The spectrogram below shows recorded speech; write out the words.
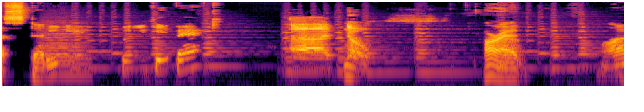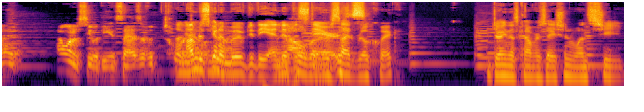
us study you when you get back? Uh, no. All right. Well, I I want to see what the insides of a toy. I'm just gonna move to the end I'm of gonna the pull Rudder's stairs. side real quick during this conversation. Once she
